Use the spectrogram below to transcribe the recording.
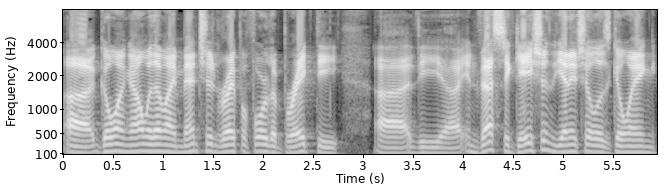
uh, going on with them. I mentioned right before the break the, uh, the uh, investigation the NHL is going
